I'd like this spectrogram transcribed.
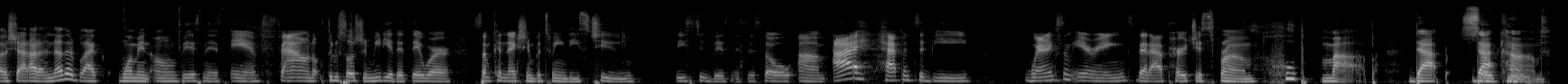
uh, shout out another black woman owned business and found through social media that there were some connection between these two these two businesses. So um I happen to be wearing some earrings that I purchased from hoopmobb.com. So cute.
